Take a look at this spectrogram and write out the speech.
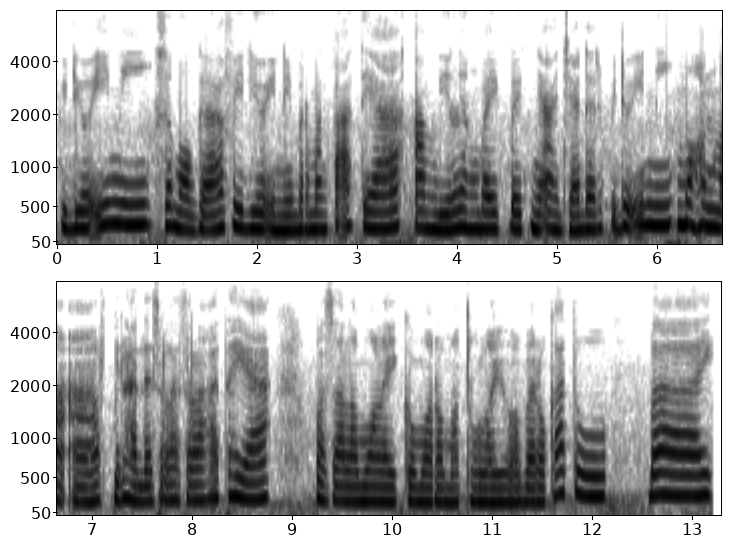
video ini. Semoga video ini bermanfaat ya. Ambil yang baik-baiknya aja dari video ini. Mohon maaf bila ada salah-salah kata ya. Wassalamualaikum warahmatullahi wabarakatuh. Bye.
